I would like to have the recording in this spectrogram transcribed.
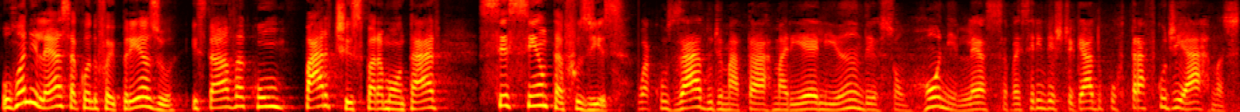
O Rony Lessa, quando foi preso, estava com partes para montar 60 fuzis. O acusado de matar Marielle Anderson, Rony Lessa, vai ser investigado por tráfico de armas.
